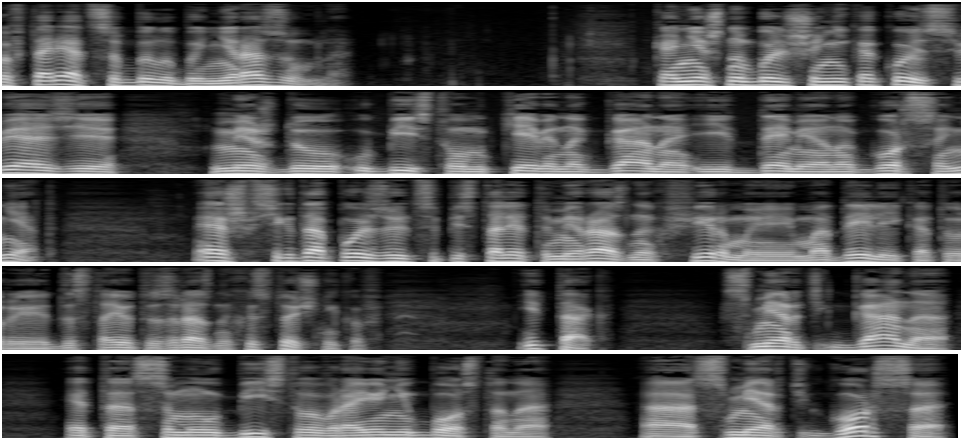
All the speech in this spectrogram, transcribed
Повторяться было бы неразумно. Конечно, больше никакой связи между убийством Кевина Гана и Демиана Горса нет. Эш всегда пользуется пистолетами разных фирм и моделей, которые достает из разных источников. Итак, смерть Гана – это самоубийство в районе Бостона, а смерть Горса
